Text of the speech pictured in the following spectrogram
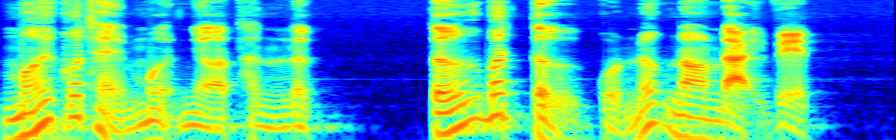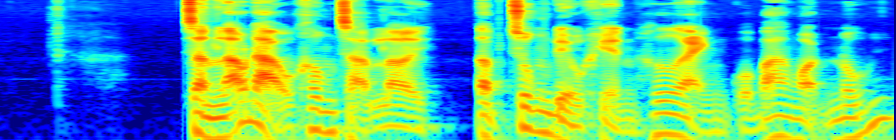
mới có thể mượn nhờ thần lực tứ bất tử của nước non đại việt. Trần lão đạo không trả lời, tập trung điều khiển hư ảnh của ba ngọn núi,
